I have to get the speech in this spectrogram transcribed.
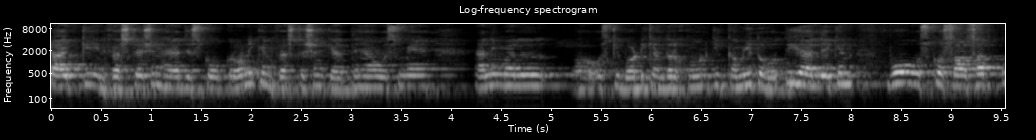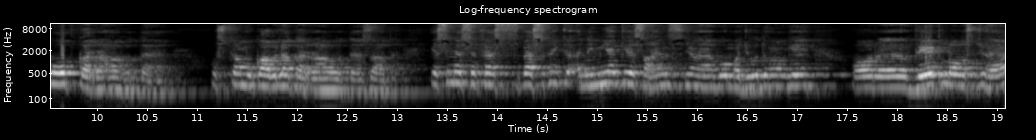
टाइप की इन्फेस्टेशन है, जिसको क्रॉनिक इन्फेस्टेशन कहते हैं, उसमें एनिमल उसकी बॉडी के अंदर खून की कमी तो होती है, लेकिन वो उसको साथ साथ कोप कर रहा होता है। उसका मुकाबला कर रहा होता है साथ। इसमें स्पेसिफिक अनिमिया के साइंस जो हैं, वो मौजूद होंगे और वेट लॉस जो है,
